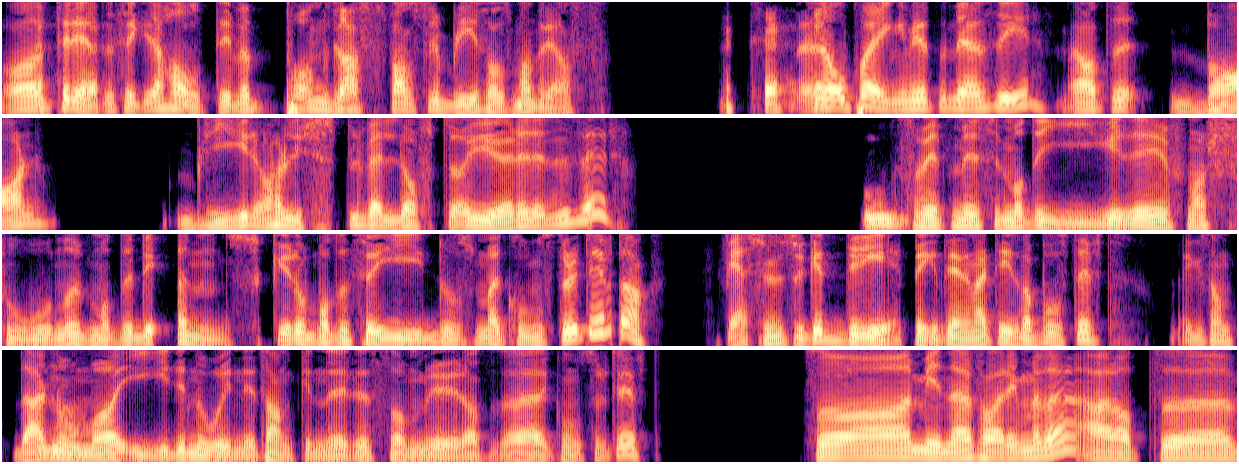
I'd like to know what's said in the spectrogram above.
Og trente sikkert en halvtime på en gass, for han skulle bli sånn som Andreas. Og poenget mitt med det jeg sier, er at barn blir og har lyst til veldig ofte å gjøre det de ser. Mm. Så hvis vi måtte gi dem informasjon og måte, de ønsker å gi dem noe som er konstruktivt, da. For jeg syns jo ikke dreping til enhver tid var positivt. Ikke sant? Det er noe med å gi dem noe inn i tankene deres som gjør at det er konstruktivt. Så min erfaring med det er at eh,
